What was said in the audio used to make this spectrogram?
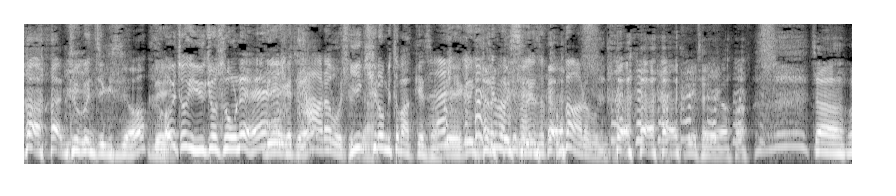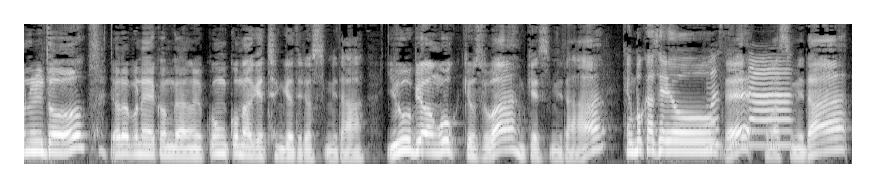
누군지, 그죠? 네. 어, 저기 유교수 오네. 네, 그죠? 다 알아보십니다. 2km 밖에서. 네, 그 이틀 방에서 금방 알아봅니다. 그래요. 자, 오늘도 여러분의 건강을 꼼꼼하게 챙겨드렸습니다. 유병욱 교수와 함께 했습니다. 행복하세요. 고맙습니다. 네, 고맙습니다.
